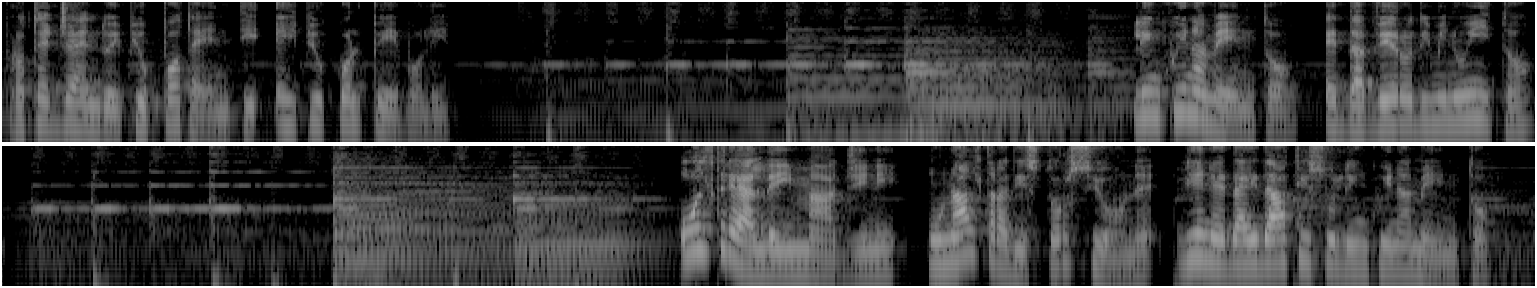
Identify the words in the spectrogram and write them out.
proteggendo i più potenti e i più colpevoli. L'inquinamento è davvero diminuito? Oltre alle immagini, un'altra distorsione viene dai dati sull'inquinamento,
